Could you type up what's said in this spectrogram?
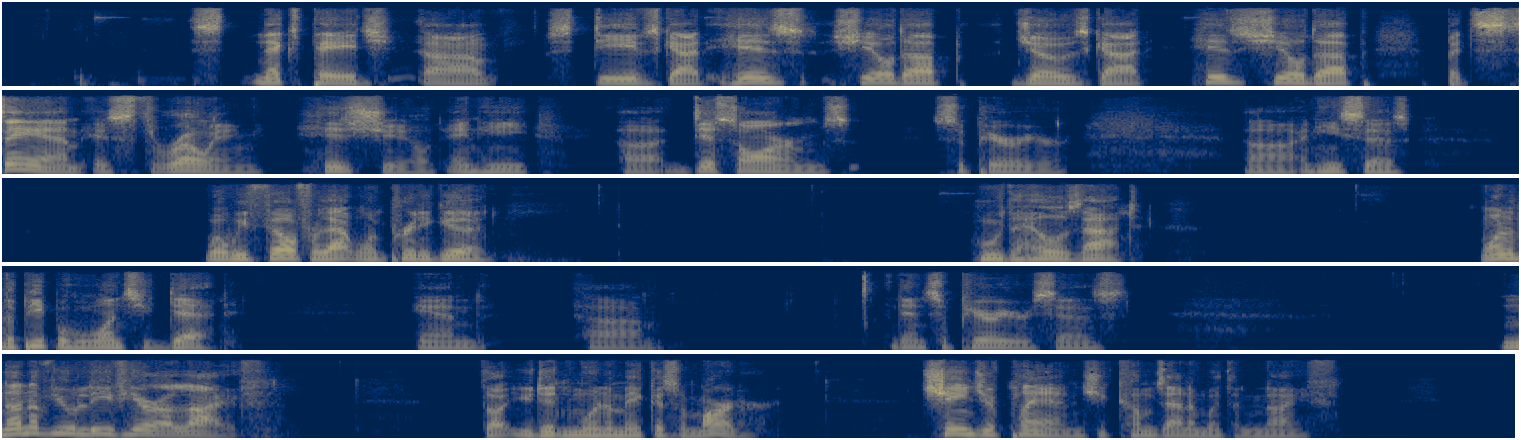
next page, uh, Steve's got his shield up, Joe's got his shield up, but Sam is throwing his shield and he uh, disarms Superior. Uh, and he says, Well, we fell for that one pretty good. Who the hell is that? One of the people who wants you dead. And um, then Superior says, None of you leave here alive. Thought you didn't want to make us a martyr. Change of plan. She comes at him with a knife.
